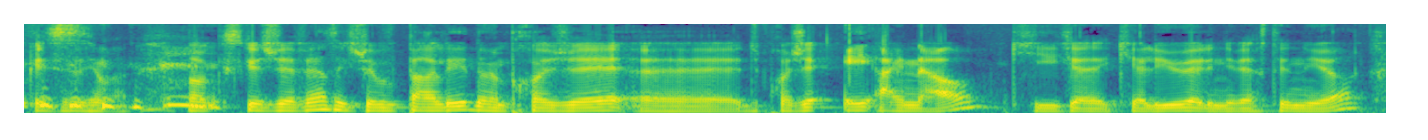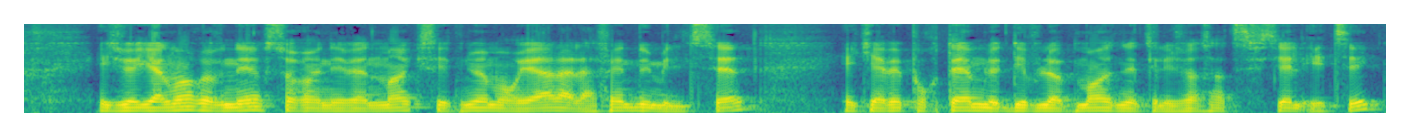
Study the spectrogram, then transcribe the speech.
précisément. Donc, ce que je vais faire, c'est que je vais vous parler d'un projet, euh, du projet AI Now, qui, qui a- qui a lieu à l'Université de New York. Et je vais également revenir sur un événement qui s'est tenu à Montréal à la fin de 2017 et qui avait pour thème le développement d'une intelligence artificielle éthique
